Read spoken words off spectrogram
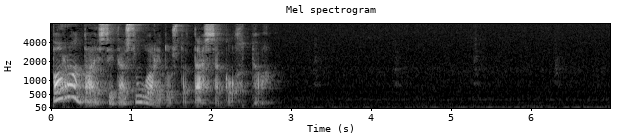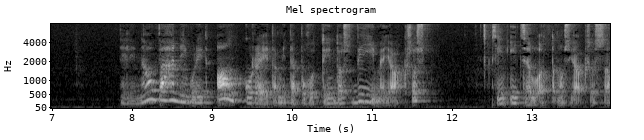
parantaisi sitä suoritusta tässä kohtaa? Eli nämä on vähän niin kuin niitä ankkureita, mitä puhuttiin tuossa viime jaksossa siinä itseluottamusjaksossa,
